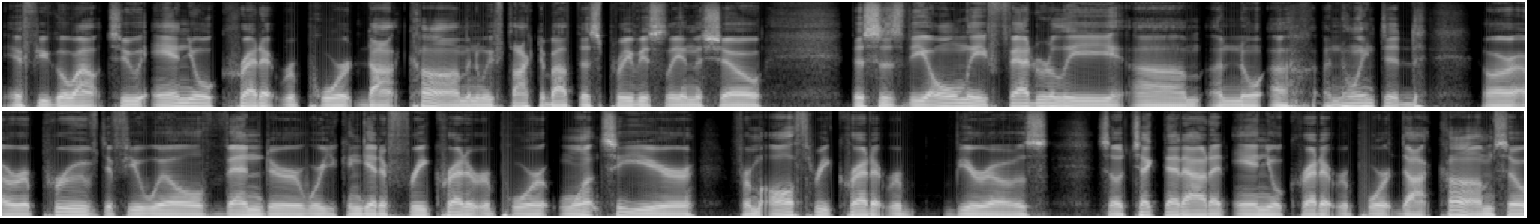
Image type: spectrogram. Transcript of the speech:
If you go out to annualcreditreport.com, and we've talked about this previously in the show, this is the only federally um, uh, anointed or, or, approved, if you will, vendor where you can get a free credit report once a year from all three credit re- bureaus. So check that out at annualcreditreport.com. So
